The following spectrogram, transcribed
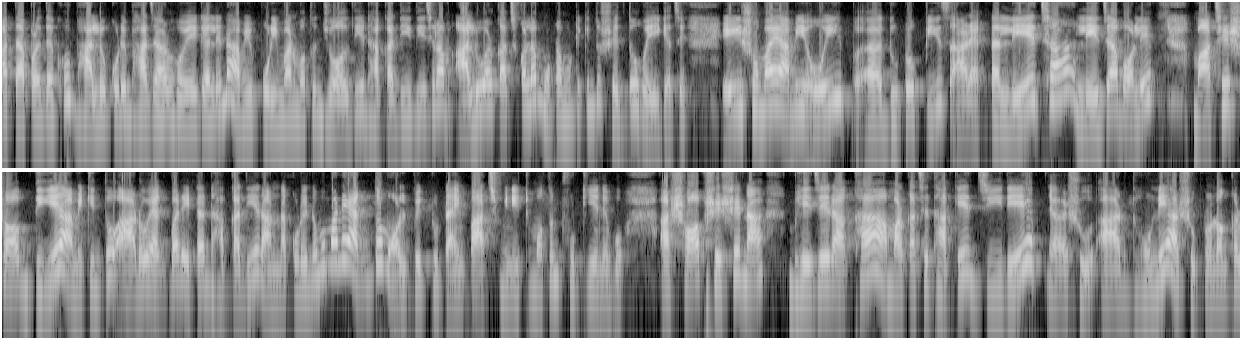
আর তারপরে দেখো, ভালো করে ভাজা হয়ে গেলে না আমি পরিমাণ মতন জল দিয়ে ঢাকা দিয়ে দিয়েছিলাম। আলু আর কাঁচকলা মোটামুটি কিন্তু সেদ্ধ হয়ে গেছে। এই সময় আমি ওই দুটো পিস আর একটা লেজা লেজা বলে মাছের সব দিয়ে আমি কিন্তু আরও একবার এটা ঢাকা দিয়ে রান্না করে নেব। মানে একদম অল্প একটু টাইম পাঁচ মিনিট মতন ফুটিয়ে নেব। আর সব শেষে না ভেজে রাখা আমার কাছে থাকে জিরে আর ধনে আর শুকনো লঙ্কার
